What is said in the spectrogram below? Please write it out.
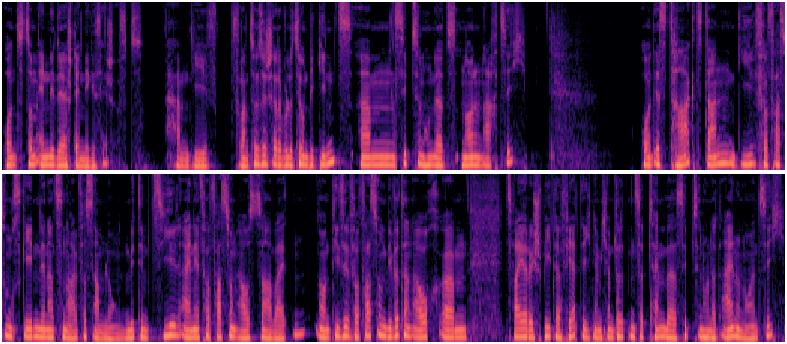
Und zum Ende der Ständegesellschaft. Ähm, die Französische Revolution beginnt ähm, 1789 und es tagt dann die verfassungsgebende Nationalversammlung mit dem Ziel, eine Verfassung auszuarbeiten. Und diese Verfassung, die wird dann auch ähm, zwei Jahre später fertig, nämlich am 3. September 1791.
